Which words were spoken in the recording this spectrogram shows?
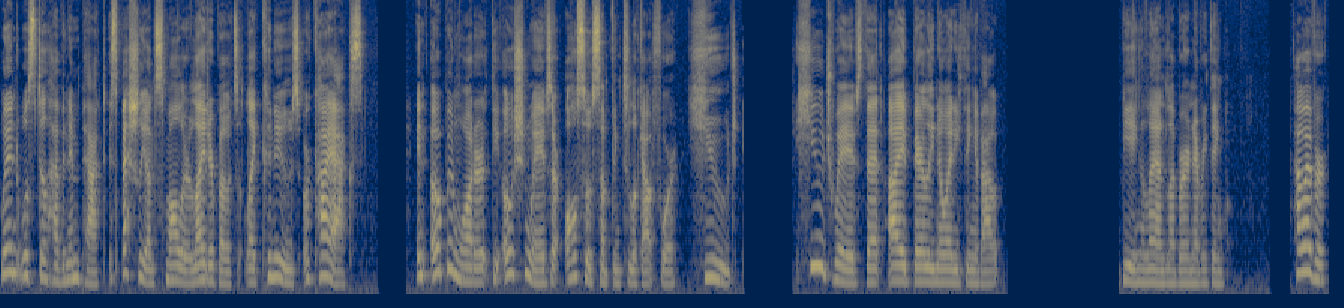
wind will still have an impact, especially on smaller, lighter boats like canoes or kayaks. In open water, the ocean waves are also something to look out for. Huge, huge waves that I barely know anything about, being a landlubber and everything. However,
